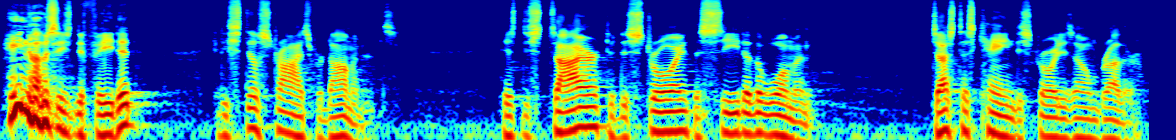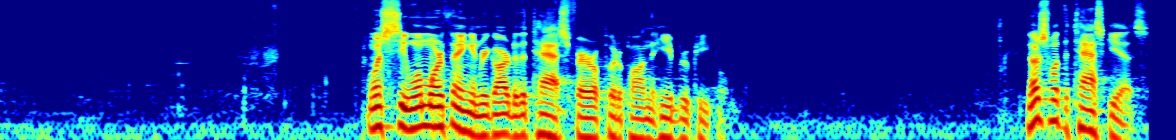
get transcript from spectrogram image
He knows he's defeated, yet he still strives for dominance his desire to destroy the seed of the woman, just as Cain destroyed his own brother. I want you to see one more thing in regard to the task Pharaoh put upon the Hebrew people. Notice what the task is.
